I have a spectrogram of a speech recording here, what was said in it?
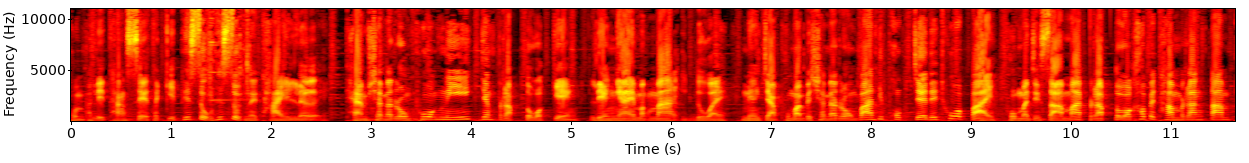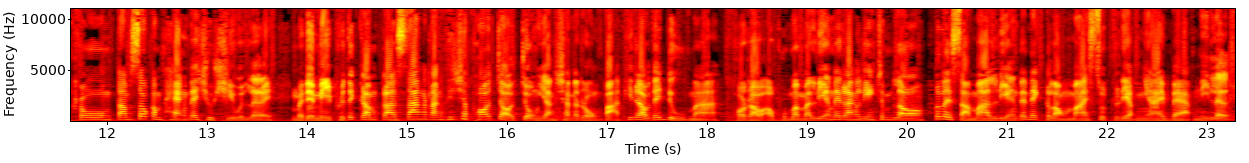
ผลผลิตทางเศรษฐกิจที่สูงที่สุดในไทยเลย แถมชนรงพวกนี้ยังปรับตัวเก่งเลี้ยงง่ายมากๆอีกด้วย เนื่องจากพวกมันเป็นชนรงบ้านที่พบเจอได้ทั่วไปพววกมันจึงสามารถปรับตัวเข้าไปทำรังตามโพรงตามซอกกำแพงได้ชิวๆเลย ไม่ได้มีพฤติกรรมการสร้างรังที่เฉพาะเจาะจงอย่างชนรงป่าที่เราได้ดูมา พอเราเอาพวกมันมาเลี้ยงในรังเลี้ยงจำลอง ก็เลยสามารถเลี้ยงได้ในกล่องไม้สุดเรียบง่ายแบบนี้เลย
